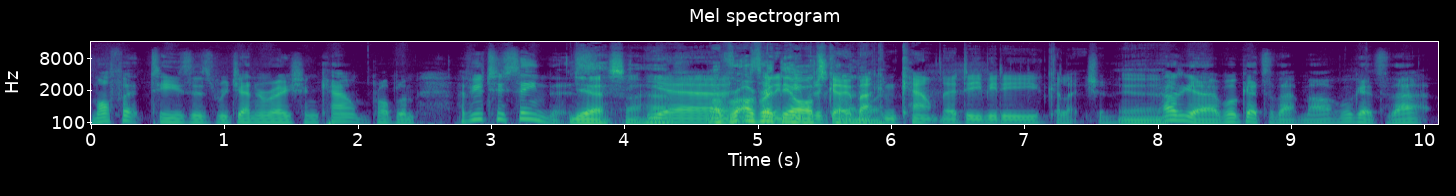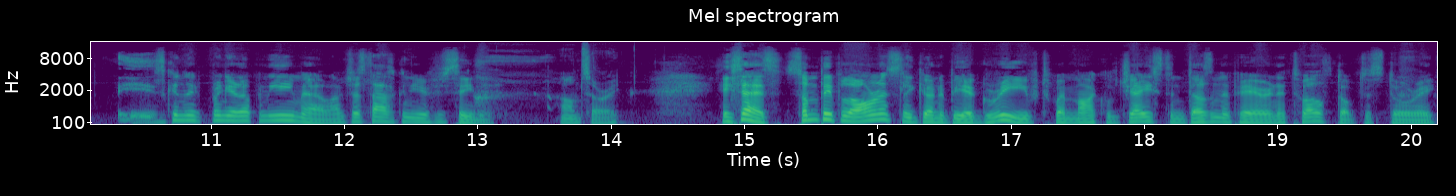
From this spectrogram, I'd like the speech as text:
Moffat teases regeneration count problem. Have you two seen this? Yes, I have. Yeah, I've, I've read telling the people article. to go back and count their DVD collection. Yeah. Oh yeah, we'll get to that, Mark. We'll get to that. He's going to bring it up in the email. I'm just asking you if you've seen it. Oh, I'm sorry. He says, Some people are honestly going to be aggrieved when Michael Jayston doesn't appear in a 12th Doctor story.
